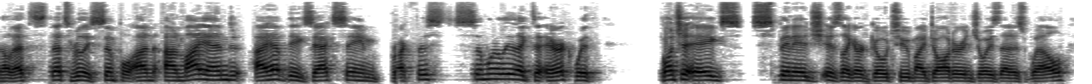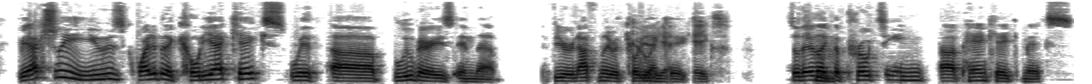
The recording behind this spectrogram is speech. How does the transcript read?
No, that's that's really simple. On on my end, I have the exact same breakfast, similarly like to Eric, with bunch of eggs. Spinach is like our go-to. My daughter enjoys that as well. We actually use quite a bit of Kodiak cakes with uh, blueberries in them. If you're not familiar with Kodiak, Kodiak cakes. cakes. So they're like Hmm. the protein uh, pancake mix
